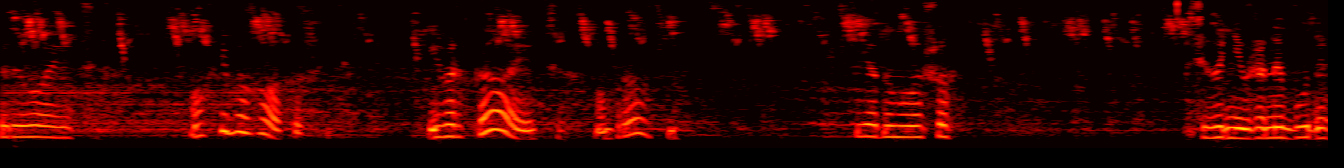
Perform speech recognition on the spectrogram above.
заривається. Ох і багато. І вертається обратно. Я думала, що сьогодні вже не буде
